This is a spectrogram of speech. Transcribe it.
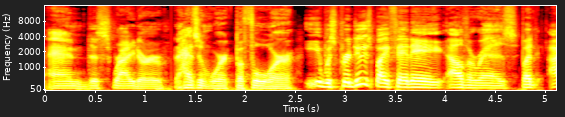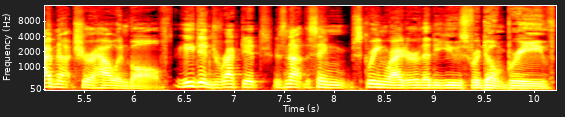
and this writer hasn't worked before. It was produced by Fede Alvarez, but I'm not sure how involved. He didn't direct it. It's not the same screenwriter that he used for Don't Breathe.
